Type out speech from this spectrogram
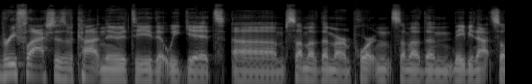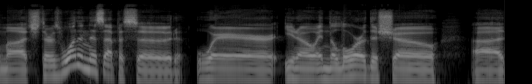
brief flashes of continuity that we get. Um, some of them are important, some of them maybe not so much. There's one in this episode where you know, in the lore of the show, uh,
